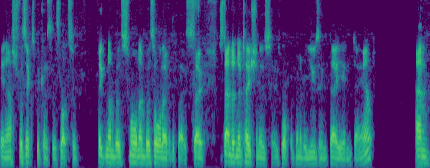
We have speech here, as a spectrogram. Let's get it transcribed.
in astrophysics because there's lots of big numbers, small numbers, all over the place. So standard notation is, is what we're going to be using day in, day out. Um,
